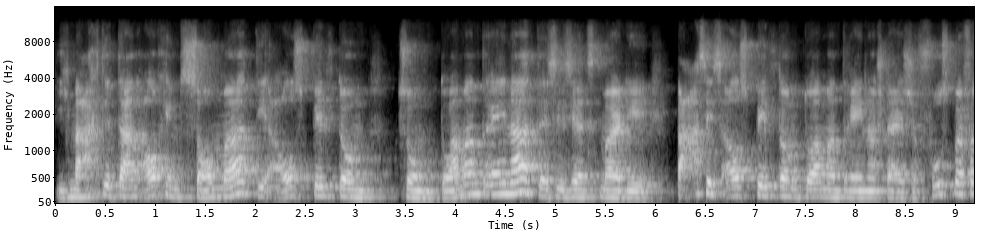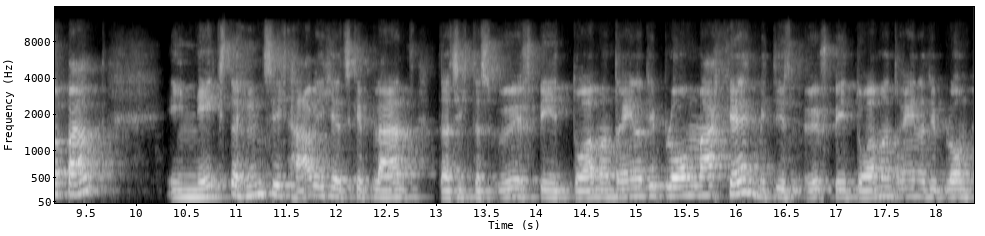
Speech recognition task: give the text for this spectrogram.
Ich machte dann auch im Sommer die Ausbildung zum Tormann-Trainer. Das ist jetzt mal die Basisausbildung Tormann-Trainer Steirischer Fußballverband. In nächster Hinsicht habe ich jetzt geplant, dass ich das ÖFB Dormann-Trainer-Diplom mache. Mit diesem ÖFB Dormann-Trainer-Diplom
